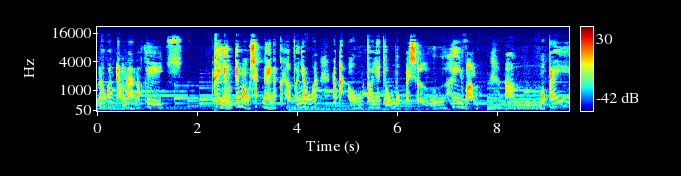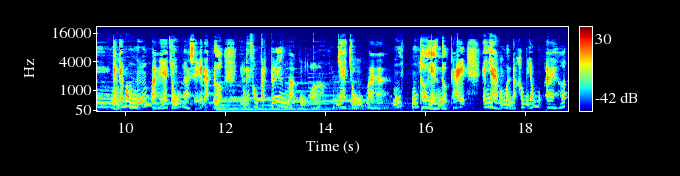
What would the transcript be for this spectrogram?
nó quan trọng là nó khi khi những cái màu sắc này nó kết hợp với nhau á nó tạo cho gia chủ một cái sự hy vọng một cái những cái mong muốn mà gia chủ là sẽ đạt được những cái phong cách riêng mà của gia chủ mà muốn muốn thể hiện được cái cái nhà của mình nó không giống một ai hết.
